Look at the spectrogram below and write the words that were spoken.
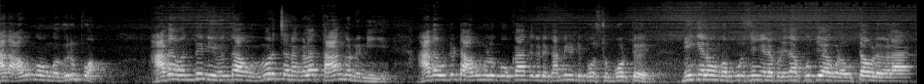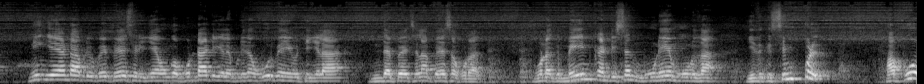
அது அவங்கவுங்க விருப்பம். அதை வந்து நீ வந்து அவங்க விமர்சனங்களை தாங்கணும் நீ. அதை விட்டுட்டு அவங்களுக்கு உட்காந்துக்கிட்டு கம்யூனிட்டி போஸ்ட் போட்டு நீங்களும் உங்கள் புருஷங்களை இப்படி தான் குத்தியா கூட விட்டவளுகளா? நீங்கள் ஏன்டா அப்படி போய் பேசுகிறீங்க உங்கள் பொண்டாட்டிகள் இப்படி தான் ஊர்மையை விட்டீங்களா? இந்த பேச்செல்லாம் பேசக்கூடாது. உனக்கு மெயின் கண்டிஷன் மூணே மூணு தான் இதுக்கு சிம்பிள் பப்புவை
